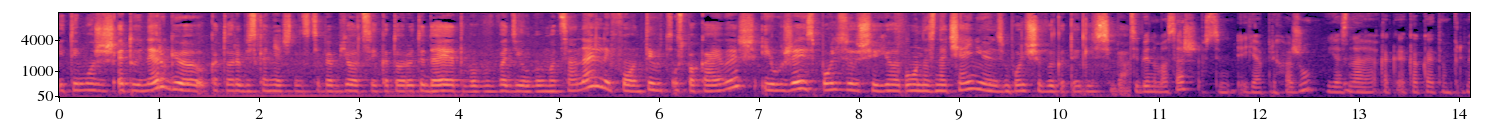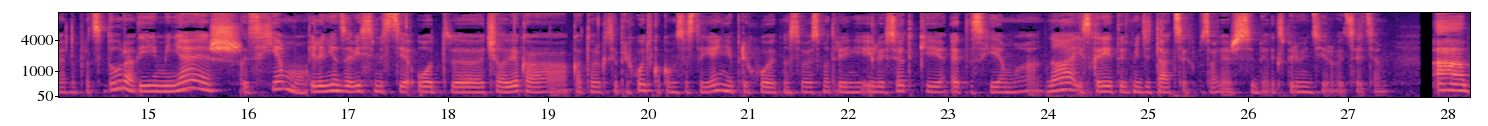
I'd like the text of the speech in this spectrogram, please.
и ты можешь эту энергию, которая бесконечно с тебя бьется и которую ты до этого выводил в эмоциональный фон, ты успокаиваешь и уже используешь ее по назначению с большей выгодой для себя. Тебе на массаж, допустим, я прихожу, я знаю, как, какая там примерно процедура, ты меняешь схему или нет в зависимости от э, человека, который к тебе приходит, в каком состоянии приходит на свое осмотрение, или все-таки эта схема одна, и скорее ты в медитациях позволяешь себе экспериментировать с этим? А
